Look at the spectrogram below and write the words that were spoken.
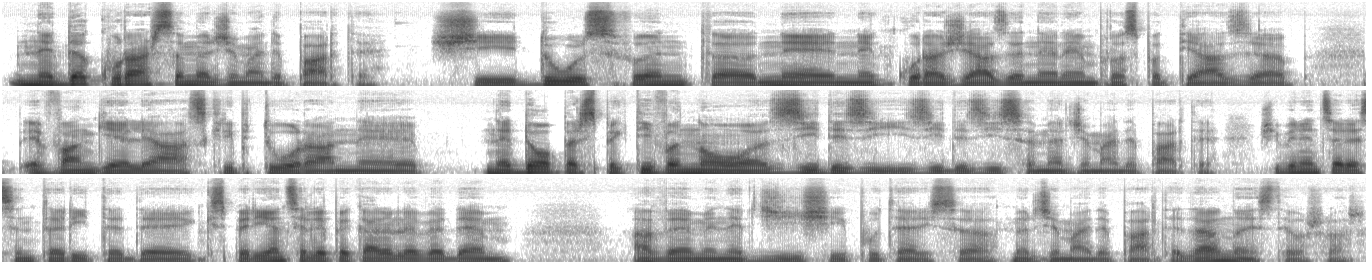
ne dă curaj să mergem mai departe. Și Duhul Sfânt uh, ne, ne încurajează, ne reîmprospătează, Evanghelia, Scriptura ne, ne dă o perspectivă nouă zi de zi, zi de zi să mergem mai departe. Și bineînțeles, întărite de experiențele pe care le vedem, avem energii și puteri să mergem mai departe, dar nu este ușor.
